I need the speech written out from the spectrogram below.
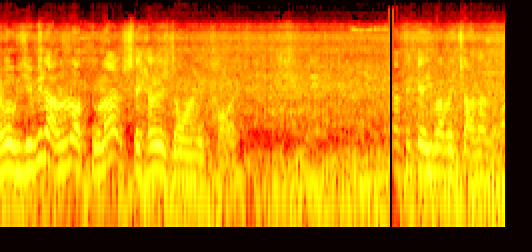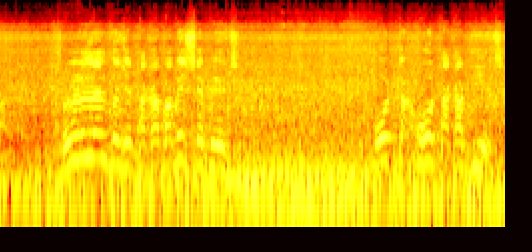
এবং বিজেপির আরও রত্নরা সেখানে জমায়েত হয়। থেকে এইভাবে চাঁদা দেওয়া শুনে নিলেন তো যে টাকা পাবে সে পেয়েছে। ও ও টাকা দিয়েছে।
